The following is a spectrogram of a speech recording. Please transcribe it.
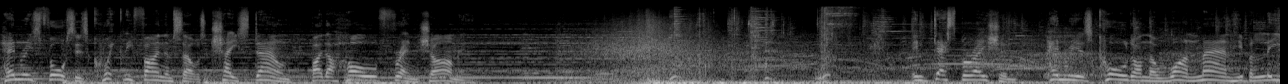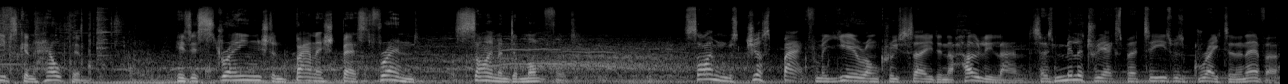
Henry's forces quickly find themselves chased down by the whole French army. In desperation, Henry has called on the one man he believes can help him his estranged and banished best friend, Simon de Montfort. Simon was just back from a year on crusade in the Holy Land, so his military expertise was greater than ever,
